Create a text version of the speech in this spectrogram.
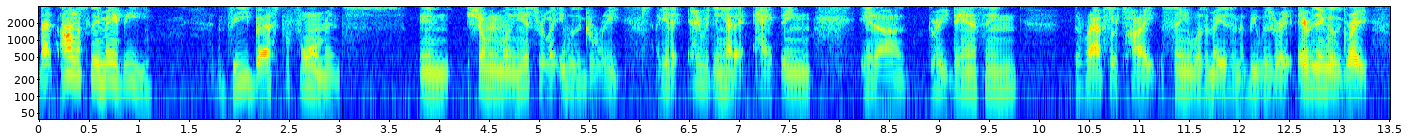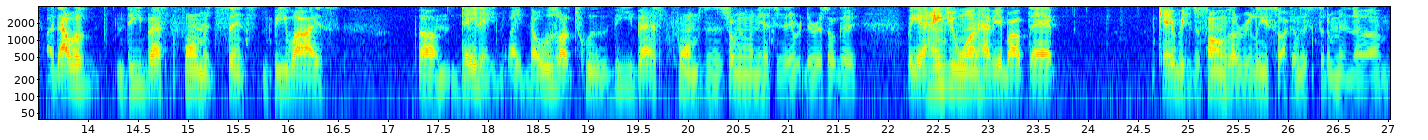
that honestly may be the best performance in Show Me the Money history. Like it was great. Like it everything. Had acting, it uh great dancing. The raps are tight. The singing was amazing. The beat was great. Everything was great. Like that was the best performance since BewhY's um, Day. Like those are two of the best performances in Show Me Money history. They were, they were so good. But yeah, Hangzoo won. Happy about that. Can't wait till the songs are released so I can listen to them in um,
